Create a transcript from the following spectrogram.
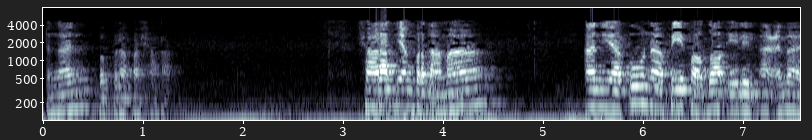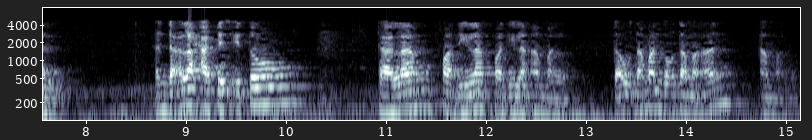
dengan beberapa syarat. Syarat yang pertama an yakuna fi fadailil a'mal. Hendaklah hadis itu dalam fadilah-fadilah amal, keutamaan-keutamaan amal.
